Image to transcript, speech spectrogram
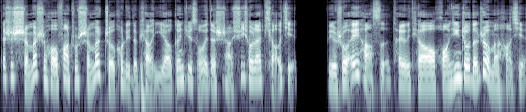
但是什么时候放出什么折扣率的票，也要根据所谓的市场需求来调节。比如说 A 航司，它有一条黄金周的热门航线，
